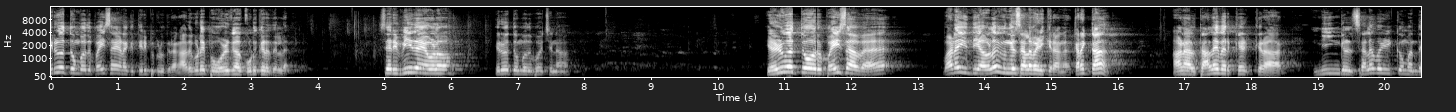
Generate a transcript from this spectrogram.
இருபத்தொம்பது பைசா எனக்கு திருப்பி கொடுக்குறாங்க. அது கூட இப்போ ஒழுங்காக கொடுக்கறதில்லை. சரி மீதம் எவ்வளோ? இருபத்தொம்பது போச்சுன்னா எழுபத்தோரு பைசாவை வட இந்தியாவில் இவங்க செலவழிக்கிறாங்க. கரெக்டா? ஆனால் தலைவர் கேட்கிறார் நீங்கள் செலவழிக்கும் அந்த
